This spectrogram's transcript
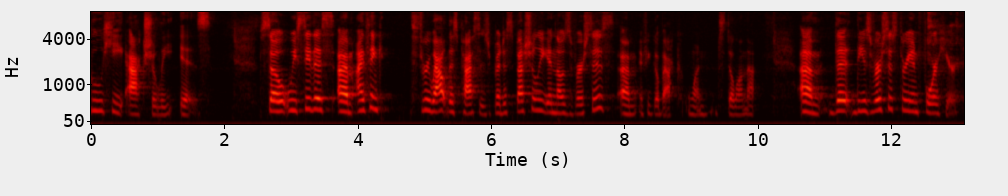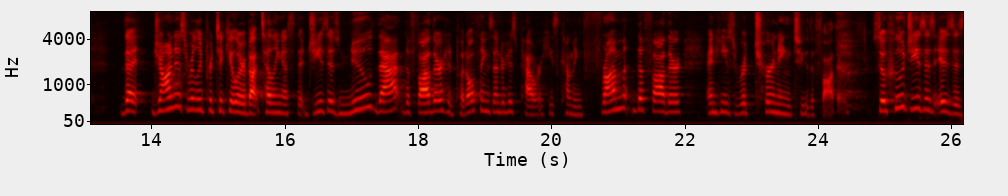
who he actually is. So we see this, um, I think, throughout this passage, but especially in those verses. Um, if you go back one, still on that. Um, the, these verses three and four here, that John is really particular about telling us that Jesus knew that the Father had put all things under his power. He's coming from the Father and he's returning to the Father. So, who Jesus is, is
